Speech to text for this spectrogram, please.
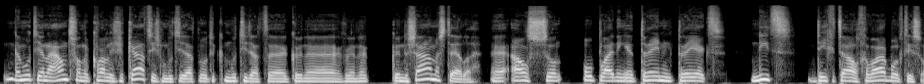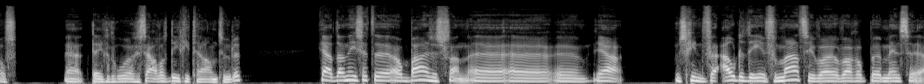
Dan moet hij aan de hand van de kwalificaties moet hij dat, moet, moet hij dat kunnen, kunnen, kunnen samenstellen. Als zo'n opleiding en training traject niet digitaal gewaarborgd is, of nou, tegenwoordig is alles digitaal natuurlijk. Ja, dan is het eh, op basis van eh, eh, ja, misschien verouderde informatie waar, waarop mensen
